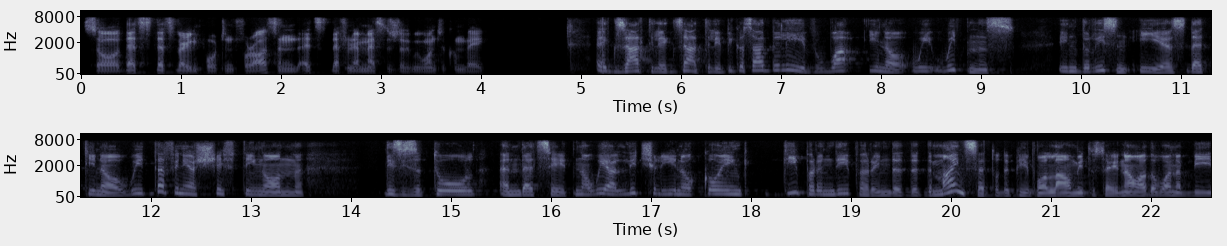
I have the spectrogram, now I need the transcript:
so that's that's very important for us and it's definitely a message that we want to convey Exactly, exactly. Because I believe what you know we witness in the recent years that you know we definitely are shifting on. This is a tool, and that's it. No, we are literally you know going deeper and deeper in the, the, the mindset of the people. Allow me to say now, I don't want to be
